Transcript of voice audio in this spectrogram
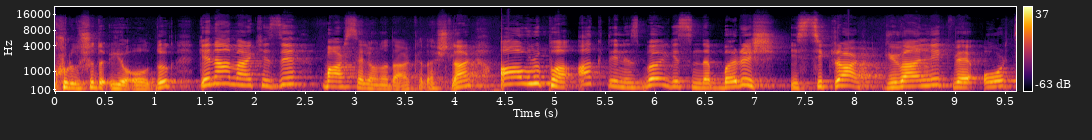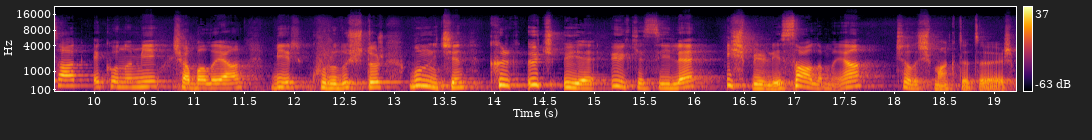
kuruluşa da üye olduk. Genel merkezi Barcelona'da arkadaşlar. Avrupa Akdeniz bölgesinde barış, istikrar, güvenlik ve ortak ekonomi çabalayan bir kuruluştur. Bunun için 43 üye ülkesiyle işbirliği sağlamaya çalışmaktadır.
